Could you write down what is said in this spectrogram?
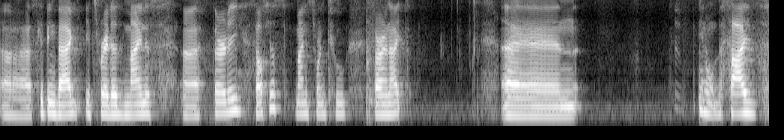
uh, sleeping bag. It's rated minus, uh, 30 Celsius, minus 22 Fahrenheit. And, you know, the size,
